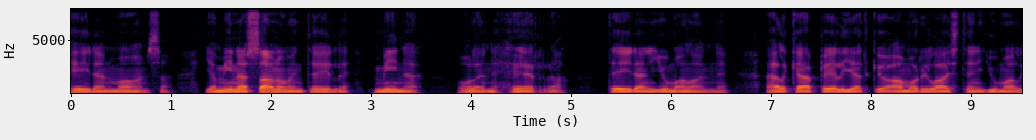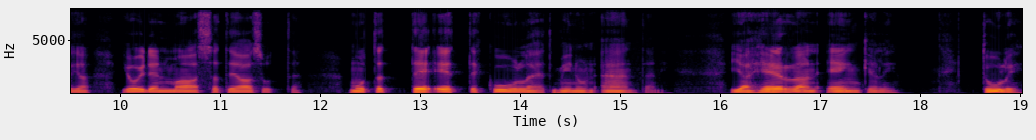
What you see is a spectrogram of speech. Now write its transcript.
heidän maansa. Ja minä sanoin teille, minä olen Herra, teidän Jumalanne, Älkää peljätkö amorilaisten jumalia, joiden maassa te asutte, mutta te ette kuulleet minun ääntäni. Ja Herran enkeli tuli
